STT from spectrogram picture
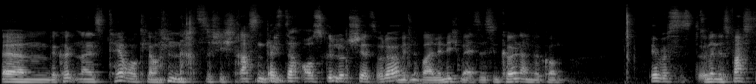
Ähm, wir könnten als Terrorclown nachts durch die Straßen Das gehen. ist doch ausgelutscht jetzt, oder? Mittlerweile nicht mehr. Es ist in Köln angekommen. Ja, was ist. Äh, Zumindest fast.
